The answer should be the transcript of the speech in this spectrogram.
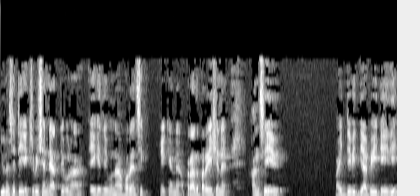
යුනිවර්සිටි එක්සිබිෂන් එකක් තිබුණා. ඒකේ තිබුණා ෆොරෙන්සික් ඒ කියන්නේ අපරාධ පරීක්ෂණ අංශයේ වෛද්‍ය විද්‍යාපීඨයේදී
